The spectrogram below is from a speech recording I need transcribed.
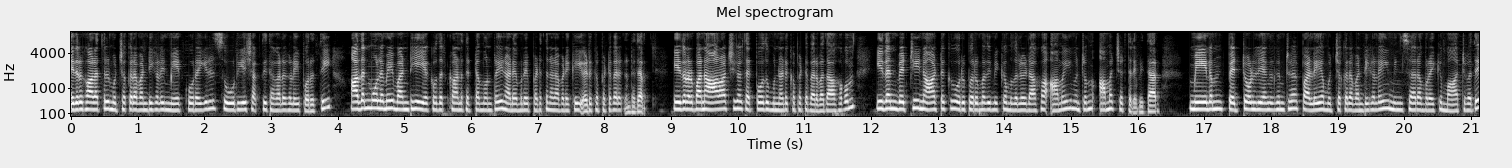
எதிர்காலத்தில் முச்சக்கர வண்டிகளின் மேற்கூரையில் சூரிய சக்தி தகடுகளை பொருத்தி அதன் மூலமே வண்டியை இயக்குவதற்கான திட்டம் ஒன்றை நடைமுறைப்படுத்த நடவடிக்கை எடுக்கப்பட்டு வருகின்றது. இது தொடர்பான ஆராய்ச்சிகள் தற்போது முன்னெடுக்கப்பட்டு வருவதாகவும் இதன் வெற்றி நாட்டுக்கு ஒரு பெருமதிமிக்க முதலீடாக அமையும் என்றும் அமைச்சர் தெரிவித்தார். மேலும் பெட்ரோல் இயங்குகின்ற பழைய முச்சக்கர வண்டிகளை மின்சார முறைக்கு மாற்றுவது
